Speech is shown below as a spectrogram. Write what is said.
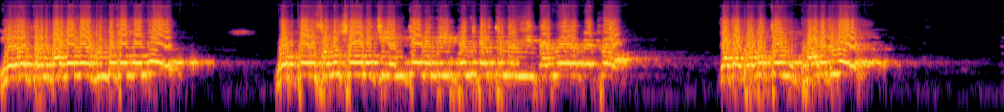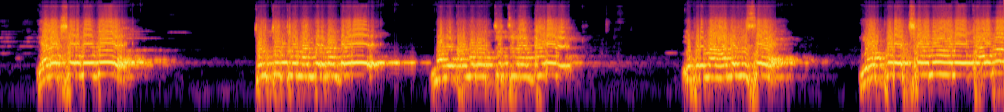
ఈరోజు తన భాగంలో గుండెకెళ్ళింది ముప్పై సంవత్సరాల నుంచి ఎంతో మంది ఇబ్బంది పడుతున్నారు ఈ ధర్మవరం పెట్లో గత ప్రభుత్వం పాలకులు. ఎలక్షన్ ముందు తుత్తులు మందిరం అంటారు. మన తమ్ముడు ఉత్తుత్తులు అంటారు. ఇప్పుడు మా ఆలోచిస్తే ఎప్పుడు వచ్చామో అనే కాదు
